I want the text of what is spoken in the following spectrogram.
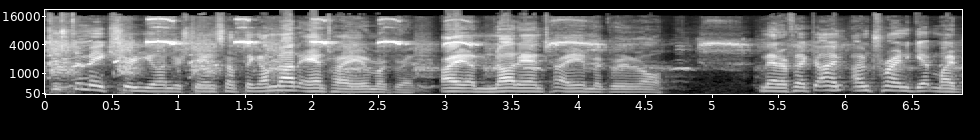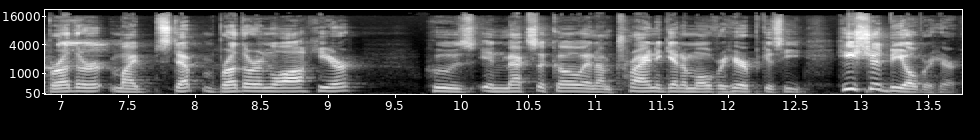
just to make sure you understand something, I'm not anti-immigrant. I am not anti-immigrant at all. Matter of fact, I'm I'm trying to get my brother, my step brother-in-law here, who's in Mexico, and I'm trying to get him over here because he he should be over here.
